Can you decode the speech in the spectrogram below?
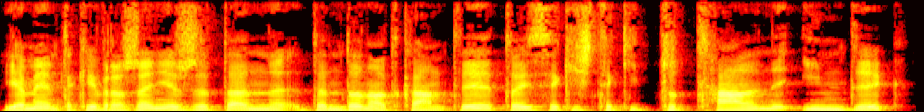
ja miałem takie wrażenie, że ten, ten Donat Kanty to jest jakiś taki totalny indyk.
